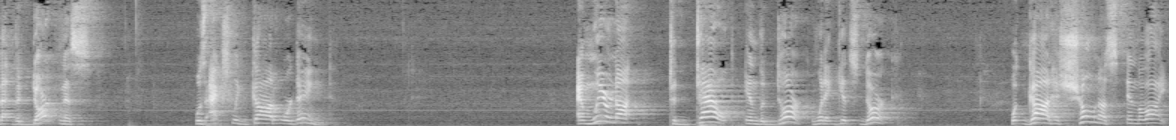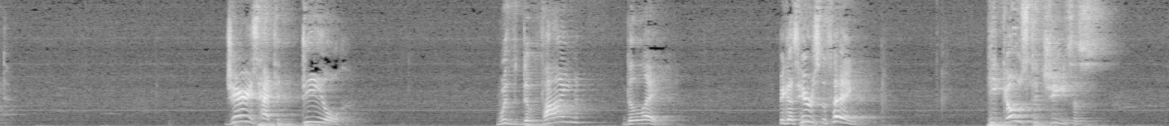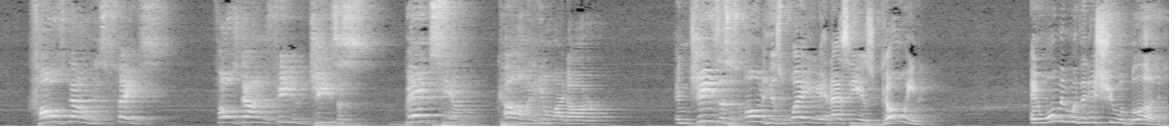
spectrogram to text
that the darkness was actually God ordained. And we are not to doubt in the dark when it gets dark what God has shown us in the light. Jairus had to deal with divine delay. Because here's the thing he goes to Jesus, falls down on his face, falls down at the feet of Jesus, begs him, Come and heal my daughter. And Jesus is on his way, and as he is going, a woman with an issue of blood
